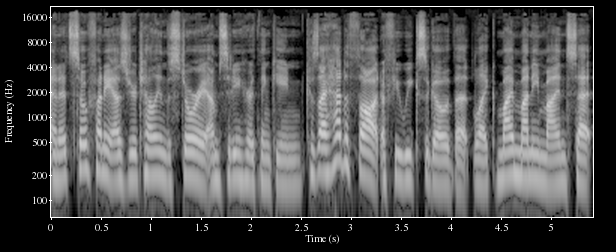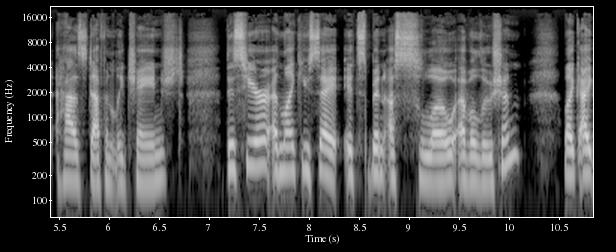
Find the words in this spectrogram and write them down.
and it's so funny as you're telling the story, I'm sitting here thinking, because I had a thought a few weeks ago that like my money mindset has definitely changed this year. And like you say, it's been a slow evolution. Like I,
